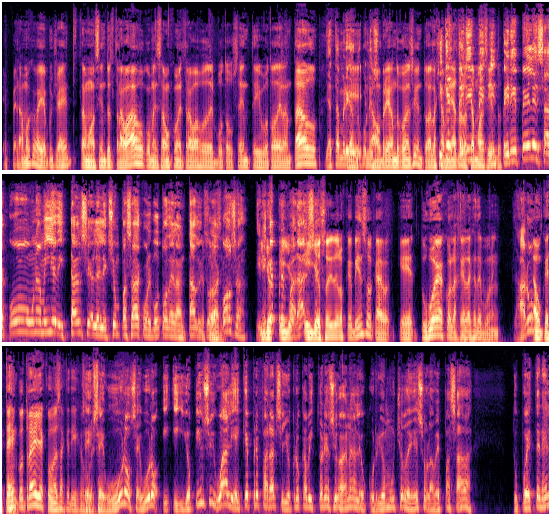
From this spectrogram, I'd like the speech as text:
Esperamos que vaya mucha gente. Estamos haciendo el trabajo. Comenzamos con el trabajo del voto ausente y voto adelantado. Ya están bregando Eh, con estamos eso. bregando con eso y en todas las Sí caminatas lo estamos PNP haciendo. El PNP le sacó una milla de distancia en la elección pasada con el voto adelantado y Eso toda es la así. cosa. Que y yo- prepararse. y yo soy de los que pienso que, que tú juegas con las reglas que te ponen. claro. Aunque estés en contra de ellas, con esas que tienes que Se- jugar. seguro, seguro. Y, y yo pienso igual y hay que prepararse. Yo creo que a Victoria Ciudadana le ocurrió mucho de eso la vez pasada. Tú puedes tener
